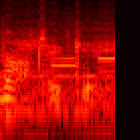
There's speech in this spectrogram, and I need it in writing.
not a game.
